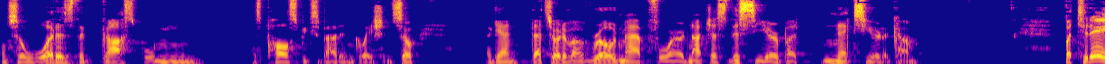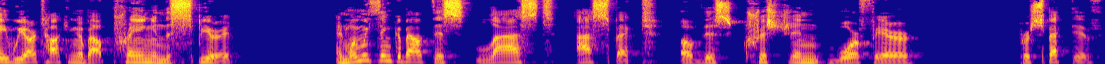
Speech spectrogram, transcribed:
And so what does the gospel mean as Paul speaks about it in Galatians? So again, that's sort of a roadmap for not just this year, but next year to come. But today we are talking about praying in the Spirit. And when we think about this last aspect of this Christian warfare perspective,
